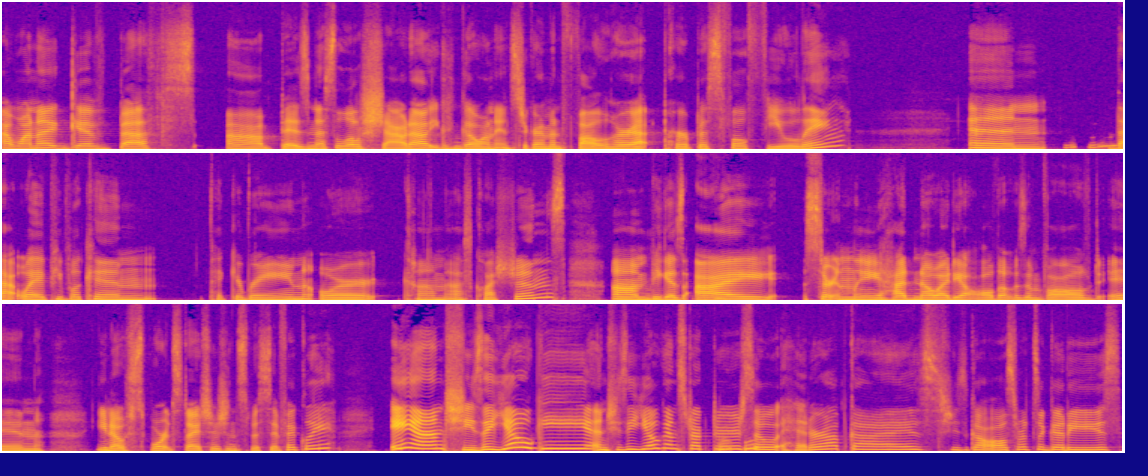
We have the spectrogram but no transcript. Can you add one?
I want to give Beth's uh, business a little shout out, you can go on Instagram and follow her at Purposeful Fueling. And that way people can pick your brain or come ask questions. Um, because I certainly had no idea all that was involved in, you know, sports dietitian specifically. And she's a yogi and she's a yoga instructor. So hit her up, guys. She's got all sorts of goodies.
